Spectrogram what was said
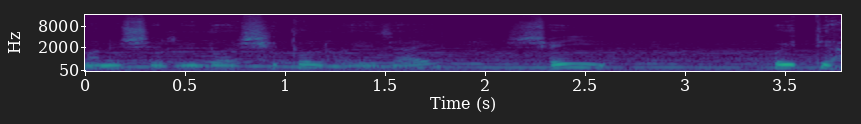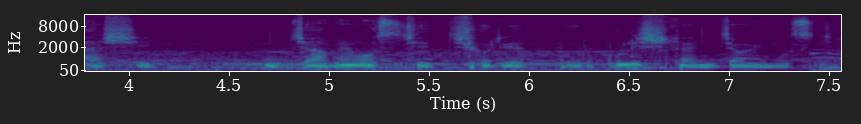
মানুষের হৃদয় শীতল হয়ে যায়, সেই ঐতিহাসিক জামে মসজিদ শরীয়তপুর পুলিশ লাইন জামে মসজিদ।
